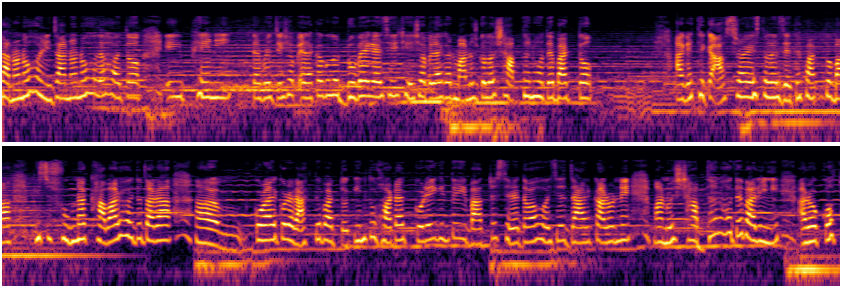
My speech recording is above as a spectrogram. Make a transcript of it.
জানানো হয়নি। জানানো হলে হয়তো এই ফেনি, তারপরে যেসব এলাকাগুলো ডুবে গেছে সেই সব এলাকার মানুষগুলো সাবধান হতে পারতো। আগে থেকে আশ্রয়স্থলে যেতে পারতো বা কিছু শুকনা খাবার হয়তো তারা ক্রয় করে রাখতে পারতো। কিন্তু হঠাৎ করেই কিন্তু এই বাদটা ছেড়ে দেওয়া হয়েছে, যার কারণে মানুষ সাবধান হতে পারেনি। আরও কত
